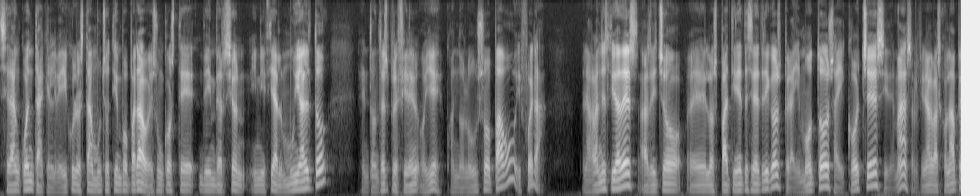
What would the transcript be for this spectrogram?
se dan cuenta que el vehículo está mucho tiempo parado, es un coste de inversión inicial muy alto, entonces prefieren, oye, cuando lo uso pago y fuera. En las grandes ciudades has dicho eh, los patinetes eléctricos, pero hay motos, hay coches y demás. Al final vas con la app,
